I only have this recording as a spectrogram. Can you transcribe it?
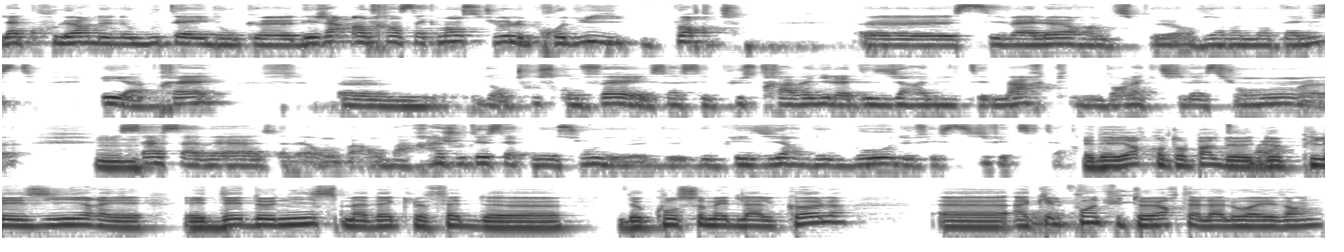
la couleur de nos bouteilles. Donc déjà intrinsèquement, si tu veux, le produit il porte ses valeurs un petit peu environnementalistes. Et après, euh, dans tout ce qu'on fait. Et ça, c'est plus travailler la désirabilité de marque dans l'activation. Euh, mmh. Ça, ça va, ça va, on va, on va rajouter cette notion de, de, de plaisir, de beau, de festif, etc. Et d'ailleurs, quand on parle de, de plaisir et, et d'hédonisme avec le fait de, de consommer de l'alcool, euh, à quel point tu te heurtes à la loi E20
